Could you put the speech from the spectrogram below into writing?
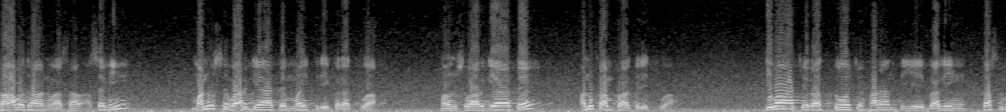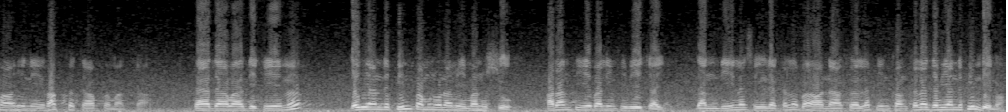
සාවධානව අසමින් මනුෂ්‍ය වර්ගයාට මෛත්‍රී කරත්වා මනුෂ්‍ය වර්ගයාට අනුකම්පා කෙරෙත්වා. දිවාච රත්තෝච හරන්තියේ බලින් තස්මාහිනේ රක්කත අප්‍රමත්තා. සෑදාවල් දෙකේම දෙවියන්ගේ පින් පමුණුවන මේ මිනිස්සු හරන්තියේ බලින් කිවේකයි දන් දීලා සීල රැකලා භාවනා කරලා පින්කම් කළා දෙවියන්ගේ පින් දෙනවා.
